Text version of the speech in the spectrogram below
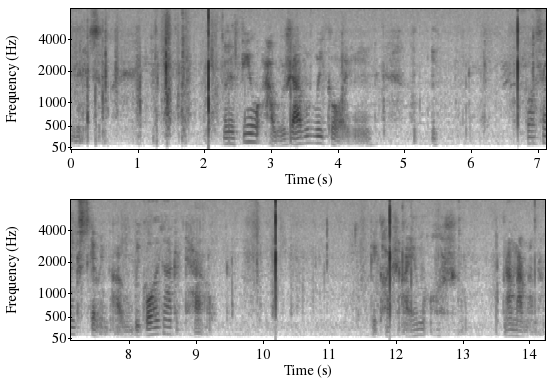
Minutes. In a few hours, I will be going. For Thanksgiving, I will be going out of town. Because I am awesome. Nom nom nom nom.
